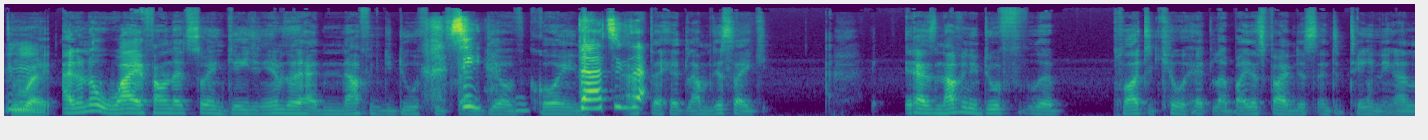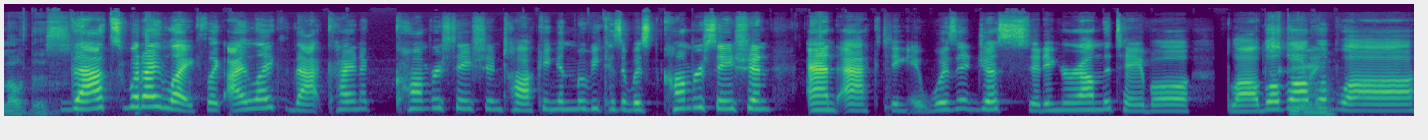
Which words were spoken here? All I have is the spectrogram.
Mhm. Right. I don't know why I found that so engaging, even though it had nothing to do with the See, idea of going that's exact- after Hitler. I'm just like, it has nothing to do with the plot to kill Hitler, but I just find this entertaining. I love this. That's what I liked. Like I liked that kind of conversation talking in the movie because it was conversation and acting. It wasn't just sitting around the table, blah blah blah blah Scheming. blah.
